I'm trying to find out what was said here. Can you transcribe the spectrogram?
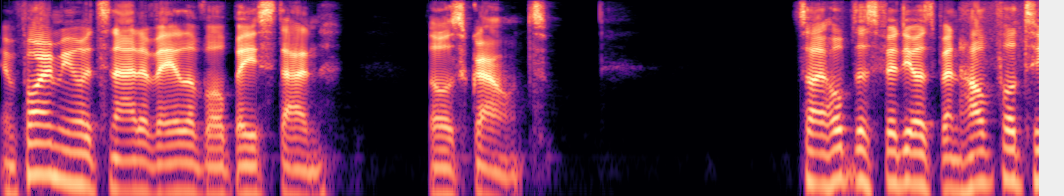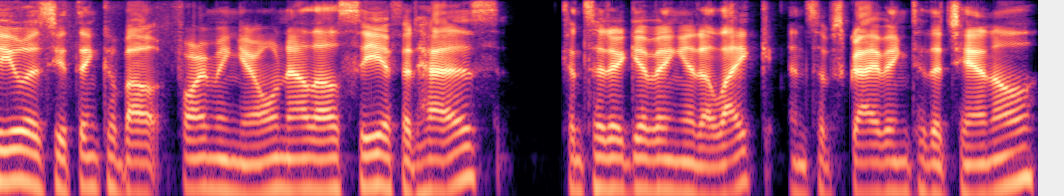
inform you it's not available based on those grounds. So I hope this video has been helpful to you as you think about forming your own LLC. If it has, consider giving it a like and subscribing to the channel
